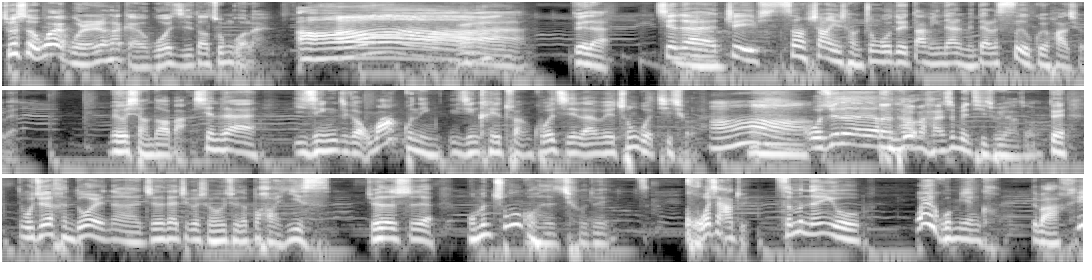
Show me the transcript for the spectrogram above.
就是外国人让他改个国籍到中国来。哦，啊，对的，现在这一批上上一场中国队大名单里面带了四个规划球员，没有想到吧？现在已经这个瓦古宁已经可以转国籍来为中国踢球了。哦，我觉得但很多他们还是被踢出亚洲。对，我觉得很多人呢，就是在这个时候觉得不好意思，觉得是我们中国的球队国家队怎么能有外国面孔，对吧？黑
